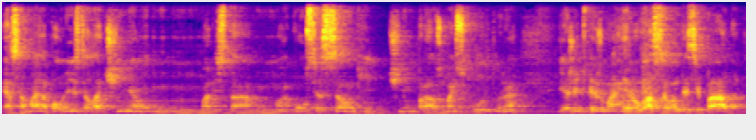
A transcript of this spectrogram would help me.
Essa malha paulista ela tinha um, uma, lista, uma concessão que tinha um prazo mais curto, né? E a gente fez uma renovação antecipada.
